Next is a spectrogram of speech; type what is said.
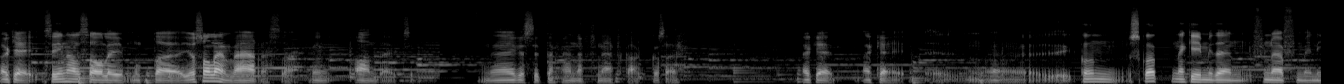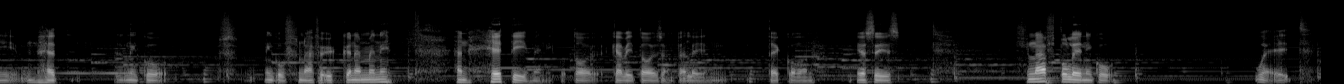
Okei, okay, siinä se oli, mutta jos olen väärässä, niin anteeksi. Eikö sitten mennä FNAF 2? Okei, okay, okei. Okay. Kun Scott näki, miten FNAF meni, het, niinku, niinku FNAF 1 meni, hän heti meni, kun toi, kävi toisen pelin tekoon. Ja siis FNAF tuli niinku... Wait.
